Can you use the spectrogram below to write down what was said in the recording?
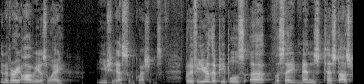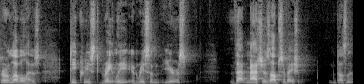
in a very obvious way, you should ask some questions. But if you hear that people's, uh, let's say, men's testosterone level has decreased greatly in recent years, that matches observation, doesn't it?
